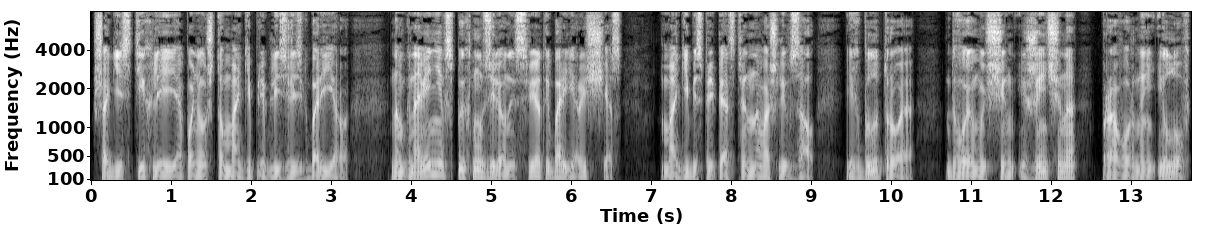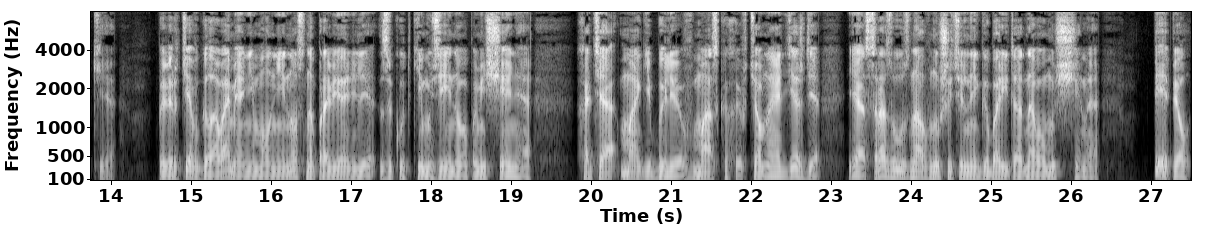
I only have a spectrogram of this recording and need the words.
Шаги стихли, и я понял, что маги приблизились к барьеру. На мгновение вспыхнул зеленый свет, и барьер исчез. Маги беспрепятственно вошли в зал. Их было трое. Двое мужчин и женщина, проворные и ловкие. Повертев головами, они молниеносно проверили закутки музейного помещения. Хотя маги были в масках и в темной одежде, я сразу узнал внушительные габариты одного мужчины. Пепел,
